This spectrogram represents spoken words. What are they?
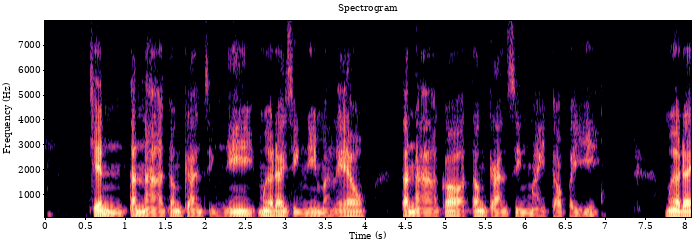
ๆ เช่น ตัณหาต้องการสิ่งนี้เมื่อได้สิ่งนี้มาแล้ว ตัณหาก็ต้องการสิ่งใหม่ต่อไปอีก เมื่อได้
